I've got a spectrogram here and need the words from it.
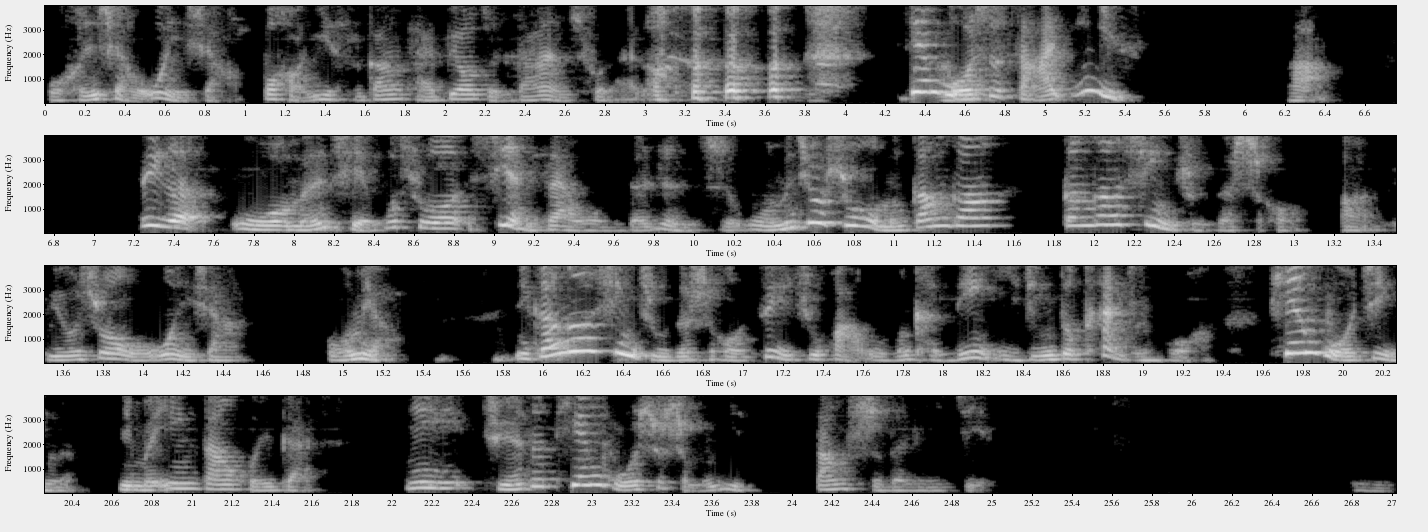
我很想问一下，不好意思，刚才标准答案出来了。天国是啥意思啊？这个我们且不说现在我们的认知，我们就说我们刚刚刚刚信主的时候啊，比如说我问一下国淼。你刚刚信主的时候，这句话我们肯定已经都看见过。天国近了，你们应当悔改。你觉得天国是什么意思？当时的理解，嗯，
